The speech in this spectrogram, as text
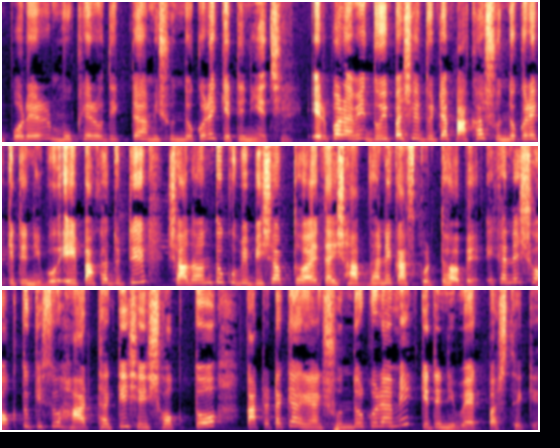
উপরের মুখের ওদিকটা আমি সুন্দর করে কেটে নিয়েছি। এরপর আমি দুই পাশের দুইটা পাখা সুন্দর করে কেটে নিব। এই পাখা দুটি সাধারণত খুবই বিষাক্ত হয়, তাই সাবধানে কাজ করতে হবে। এখানে শক্ত কিছু হাড় থাকে, সেই শক্ত কাটাটাকে সুন্দর করে আমি কেটে নিব এক পাশ থেকে।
